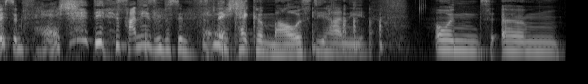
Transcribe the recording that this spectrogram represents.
Bisschen fesch. die ist, Hanni ist ein bisschen ist eine fesch. kecke Maus, die Honey. Und ähm,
